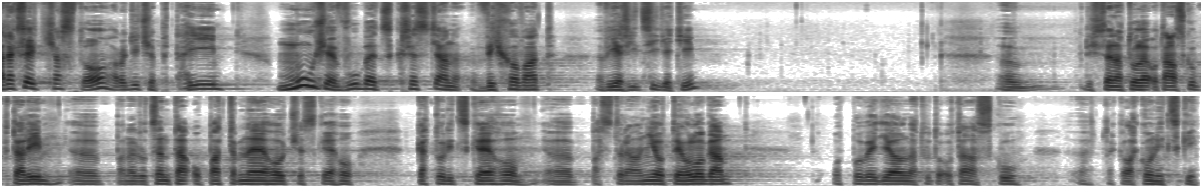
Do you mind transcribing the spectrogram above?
A tak se často rodiče ptají, může vůbec křesťan vychovat věřící děti? Když se na tuhle otázku ptali eh, pana docenta opatrného českého katolického eh, pastorálního teologa, odpověděl na tuto otázku eh, tak lakonicky.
